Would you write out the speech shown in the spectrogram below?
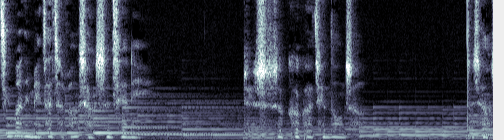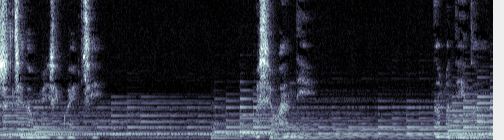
尽管你没在这方小世界里，却时时刻刻牵动着这小世界的运行轨迹。我喜欢你，那么你呢？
